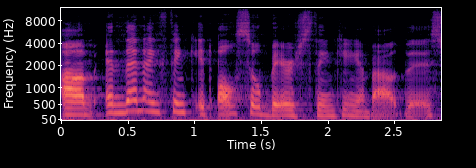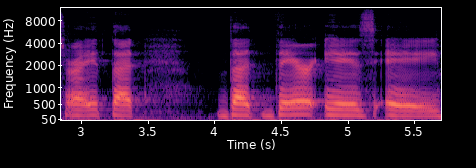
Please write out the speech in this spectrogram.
Um, and then I think it also bears thinking about this, right? That that there is a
